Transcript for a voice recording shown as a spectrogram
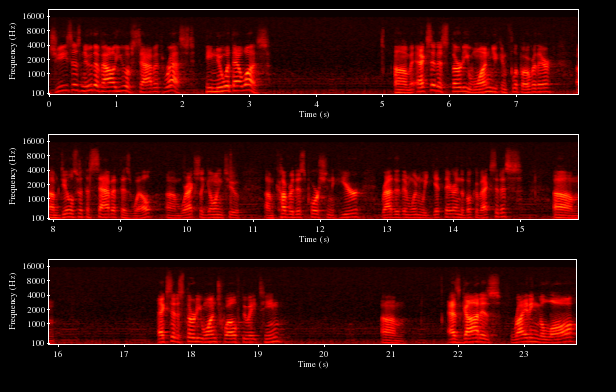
Jesus knew the value of Sabbath rest. He knew what that was. Um, Exodus 31, you can flip over there, um, deals with the Sabbath as well. Um, we're actually going to um, cover this portion here rather than when we get there in the book of Exodus. Um, Exodus 31, 12 through 18. Um, as God is writing the law,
